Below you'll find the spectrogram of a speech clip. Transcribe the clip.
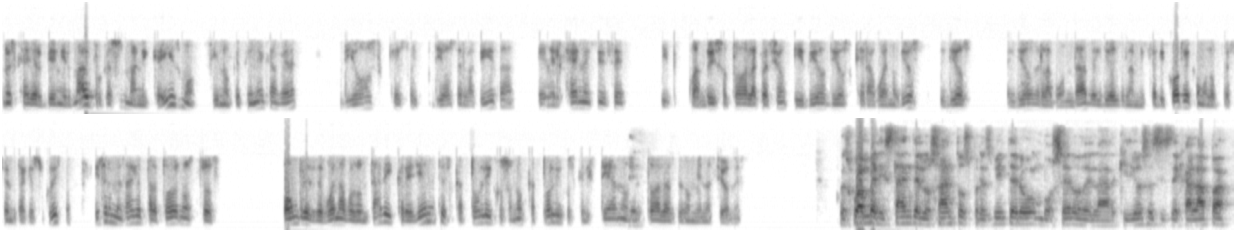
no es que haya el bien y el mal, porque eso es maniqueísmo, sino que tiene que haber Dios, que es el Dios de la vida. En el Génesis dice, y cuando hizo toda la creación, y vio Dios que era bueno Dios, el Dios, el Dios de la bondad, el Dios de la misericordia, como lo presenta Jesucristo. Es el mensaje para todos nuestros hombres de buena voluntad y creyentes, católicos o no católicos, cristianos de todas las denominaciones. Pues Juan Beristain de los Santos, presbítero, vocero de la Arquidiócesis de Jalapa,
